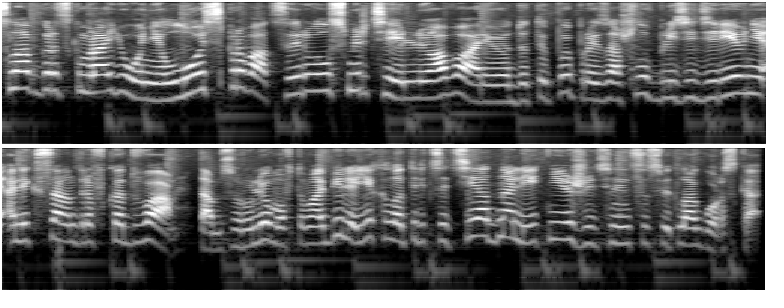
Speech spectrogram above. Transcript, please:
В Славгородском районе лось спровоцировал смертельную аварию. ДТП произошло вблизи деревни Александровка-2. Там за рулем автомобиля ехала 31-летняя жительница Светлогорска.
